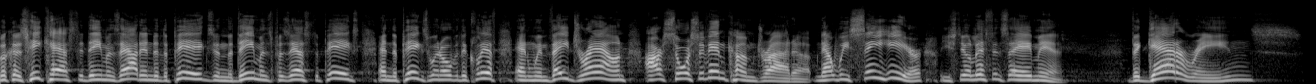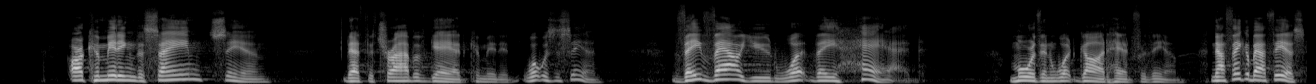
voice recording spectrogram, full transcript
because he cast the demons out into the pigs, and the demons possessed the pigs, and the pigs went over the cliff. And when they drowned, our source of income dried up. Now we see here, you still listen? Say amen. The Gadarenes are committing the same sin that the tribe of Gad committed. What was the sin? They valued what they had more than what God had for them. Now, think about this.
